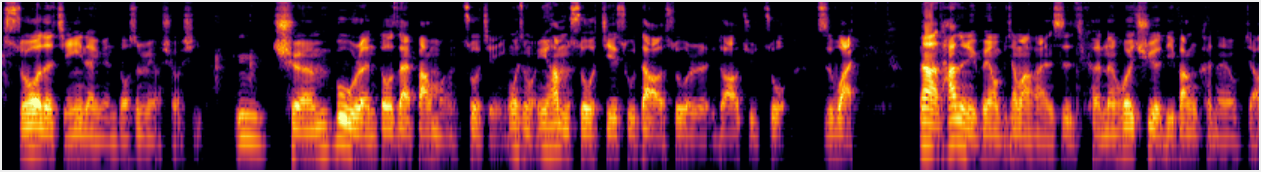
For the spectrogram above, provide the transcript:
所有的检疫人员都是没有休息的。嗯，全部人都在帮忙做检疫。为什么？因为他们所有接触到的所有人都要去做之外，那他的女朋友比较麻烦的是，可能会去的地方可能有比较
